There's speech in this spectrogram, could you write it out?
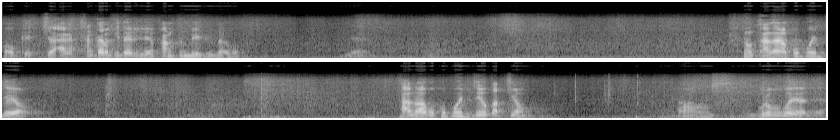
오케이. 저 아, 잠깐만 기다려요. 방 준비해 준다고. 네. 형 다나랑 뽀뽀해도 돼요? 다나하고 뽀뽀해도 돼요, 깝지 형? 아, 물어보고 해야 돼.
